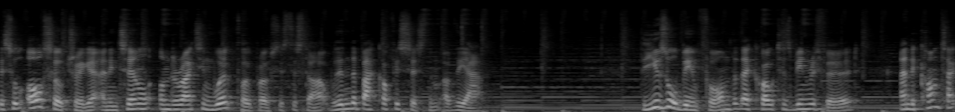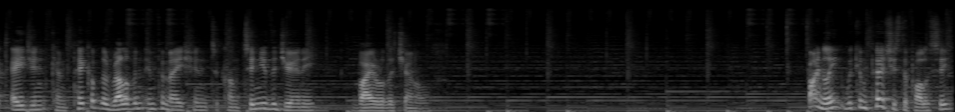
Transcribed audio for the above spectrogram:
This will also trigger an internal underwriting workflow process to start within the back office system of the app. The user will be informed that their quote has been referred and a contact agent can pick up the relevant information to continue the journey via other channels. Finally, we can purchase the policy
